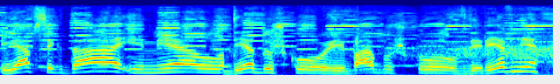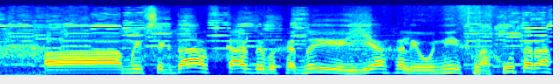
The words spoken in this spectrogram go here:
я всегда имел дедушку и бабушку в деревне, Мы всегда, в каждые выходные ехали у них на хутора.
